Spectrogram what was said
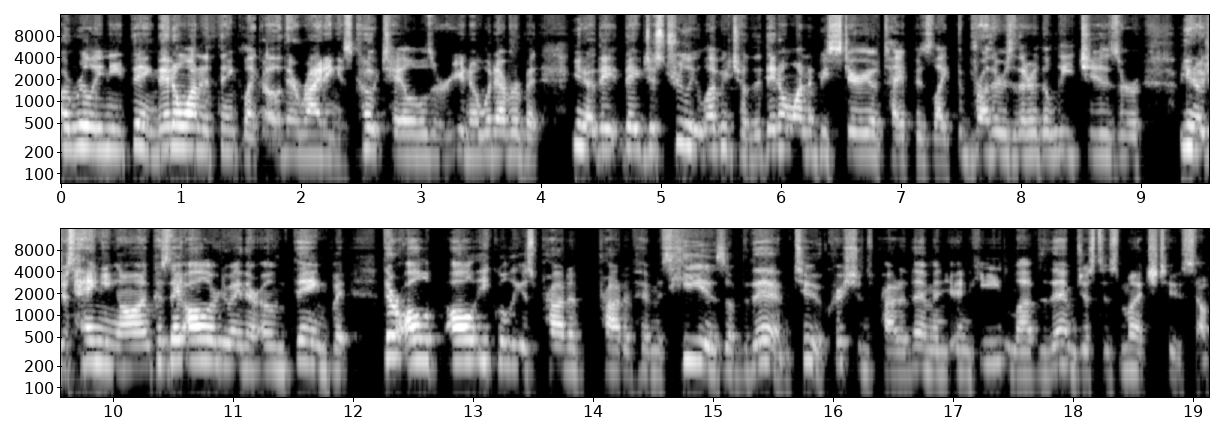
a really neat thing. They don't want to think like oh they're riding his coattails or you know whatever but you know they they just truly love each other. They don't want to be stereotyped as like the brothers that are the leeches or you know just hanging on because they all are doing their own thing but they're all all equally as proud of proud of him as he is of them too. Christian's proud of them and, and he loves them just as much too. So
